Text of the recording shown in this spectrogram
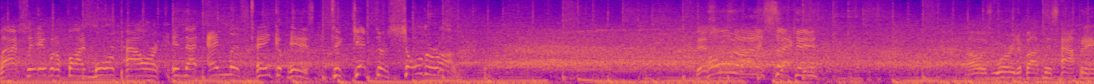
Lashley able to find more power in that endless tank of his to get the shoulder up. This Hold on a second. I was worried about this happening.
